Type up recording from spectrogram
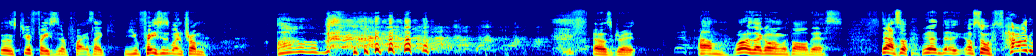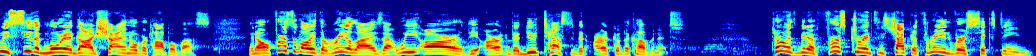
Your faces are like your faces went from, oh. that was great. Um, where was I going with all this? Yeah, so, so how do we see the glory of God shine over top of us? You know, first of all, we have to realize that we are the ark, the New Testament Ark of the Covenant. Turn with me to 1 Corinthians chapter 3 and verse 16.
